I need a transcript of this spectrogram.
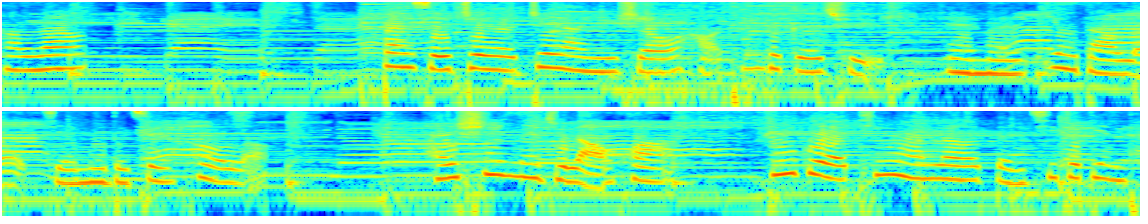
好了，伴随着这样一首好听的歌曲，我们又到了节目的最后了。还是那句老话，如果听完了本期的电台，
